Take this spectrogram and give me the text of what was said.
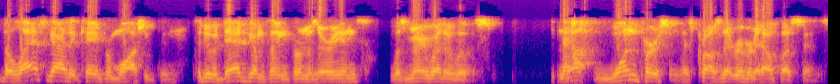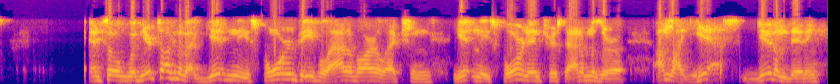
the last guy that came from Washington to do a dadgum thing for Missourians was Meriwether Lewis. Not one person has crossed that river to help us since. And so when you're talking about getting these foreign people out of our election, getting these foreign interests out of Missouri, I'm like, yes, get them, Denny.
